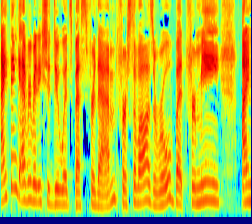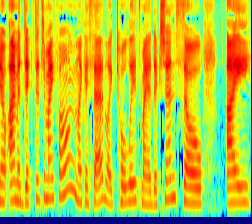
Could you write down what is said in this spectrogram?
I think everybody should do what's best for them, first of all, as a rule. But for me, I know I'm addicted to my phone. Like I said, like totally, it's my addiction. So I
